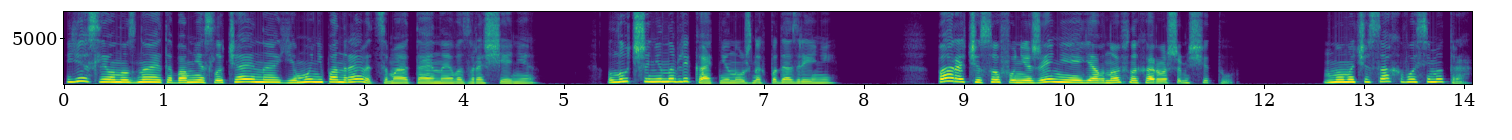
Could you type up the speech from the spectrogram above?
Если он узнает обо мне случайно, ему не понравится мое тайное возвращение. Лучше не навлекать ненужных подозрений. Пара часов унижения, я вновь на хорошем счету. Но на часах 8 утра.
